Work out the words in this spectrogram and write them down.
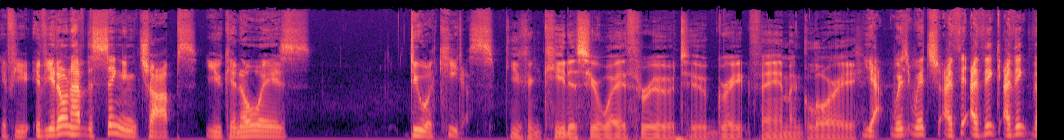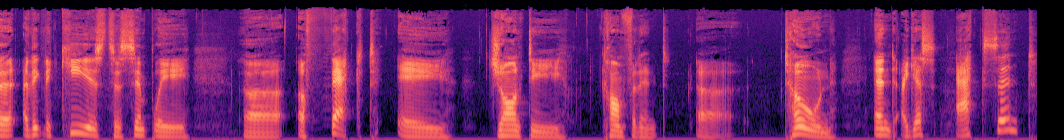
If you if you don't have the singing chops, you can always do a Kiedis. you can Kiedis your way through to great fame and glory Yeah, which which I think I think I think the I think the key is to simply uh, affect a jaunty, confident uh, tone and I guess accent.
